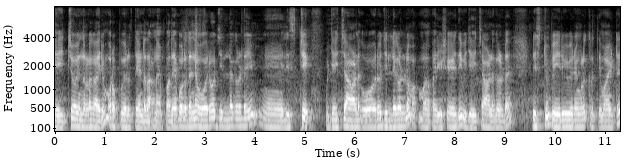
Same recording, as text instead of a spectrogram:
ജയിച്ചോ എന്നുള്ള കാര്യം ഉറപ്പുവരുത്തേണ്ടതാണ്. അപ്പോൾ അതേപോലെ തന്നെ ഓരോ ജില്ലകളുടെയും ലിസ്റ്റ് വിജയിച്ച ആൾ ഓരോ ജില്ലകളിലും പരീക്ഷ എഴുതി വിജയിച്ച ആളുകളുടെ ലിസ്റ്റും പേര് വിവരങ്ങളും കൃത്യമായിട്ട്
